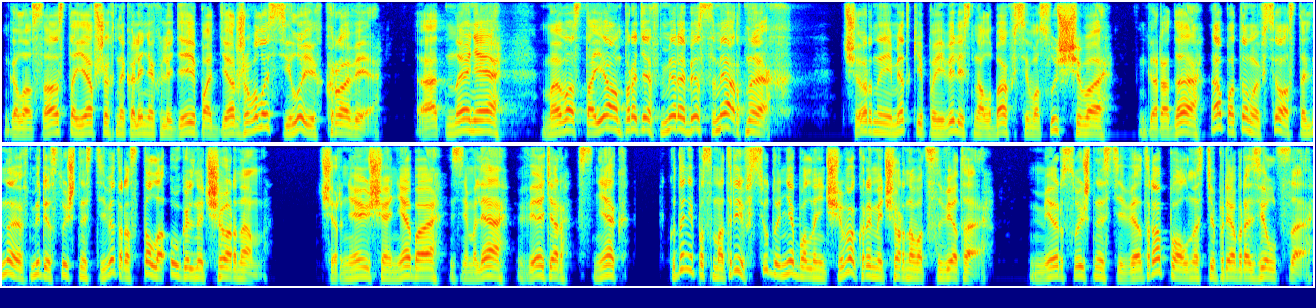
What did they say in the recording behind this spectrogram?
Голоса стоявших на коленях людей поддерживала сила их крови. «Отныне мы восстаем против мира бессмертных!» Черные метки появились на лбах всего сущего, города, а потом и все остальное в мире сущности ветра стало угольно черным Чернеющее небо, земля, ветер, снег. Куда ни посмотри, всюду не было ничего, кроме черного цвета. Мир сущности ветра полностью преобразился.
